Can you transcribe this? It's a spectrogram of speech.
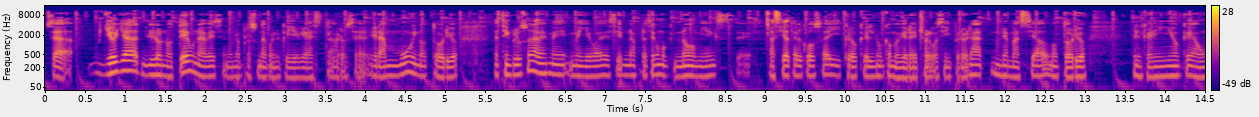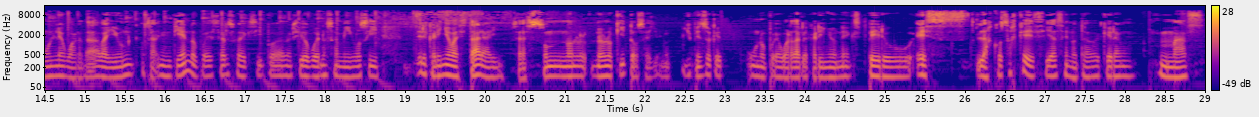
O sea, yo ya lo noté una vez en una persona con la que llegué a estar, o sea, era muy notorio. Hasta incluso una vez me, me llegó a decir una frase como que no, mi ex eh, hacía tal cosa y creo que él nunca me hubiera hecho algo así, pero era demasiado notorio el cariño que aún le guardaba y un, o sea, entiendo, puede ser su ex y puede haber sido buenos amigos y el cariño va a estar ahí, o sea, son, no, no lo quito, o sea, yo, yo pienso que uno puede guardarle cariño a un ex, pero es, las cosas que decía se notaba que eran más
